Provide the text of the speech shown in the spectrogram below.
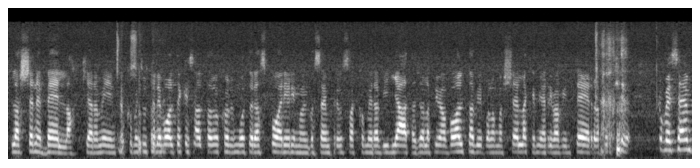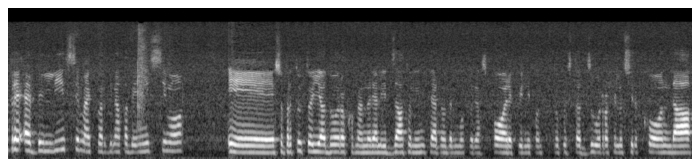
la scena è bella, chiaramente, come tutte le volte che saltano con il motore a spori rimango sempre un sacco meravigliata. Già la prima volta avevo la mascella che mi arrivava in terra, perché come sempre è bellissima, è coordinata benissimo e soprattutto io adoro come hanno realizzato l'interno del motore a spore, quindi con tutto questo azzurro che lo circonda,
